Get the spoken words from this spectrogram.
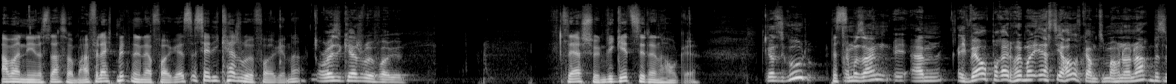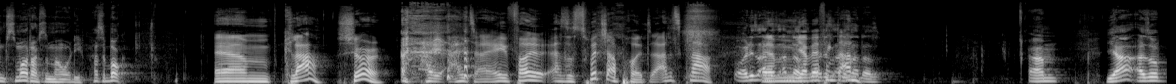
Aber nee, das lassen wir mal. Vielleicht mitten in der Folge. Es ist ja die Casual-Folge, ne? Ist die Casual-Folge. Sehr schön. Wie geht's dir denn, Hauke? Ganz gut. Bist- ich muss sagen, äh, ähm, ich wäre auch bereit, heute mal erst die Hausaufgaben zu machen und danach ein bisschen Smalltalk zu machen, Olli. Hast du Bock? Ähm, klar, sure. Hey, Alter, ey, voll, also Switch up heute, alles klar. Heute ist alles Ähm, anders. ja, wer Heute fängt an? Ähm, ja, also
